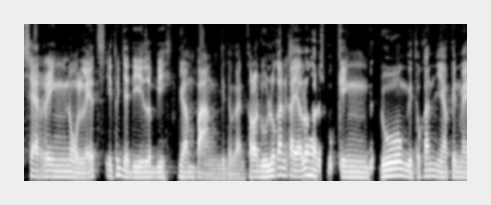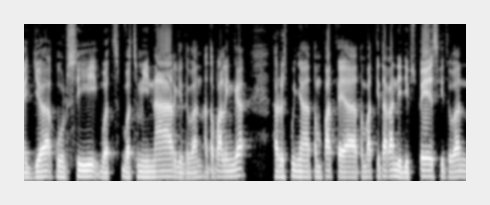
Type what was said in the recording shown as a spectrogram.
Sharing knowledge itu jadi lebih gampang gitu kan. Kalau dulu kan kayak lo harus booking gedung gitu kan, nyiapin meja, kursi buat buat seminar gitu kan. Atau paling enggak harus punya tempat kayak tempat kita kan di deep space gitu kan,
